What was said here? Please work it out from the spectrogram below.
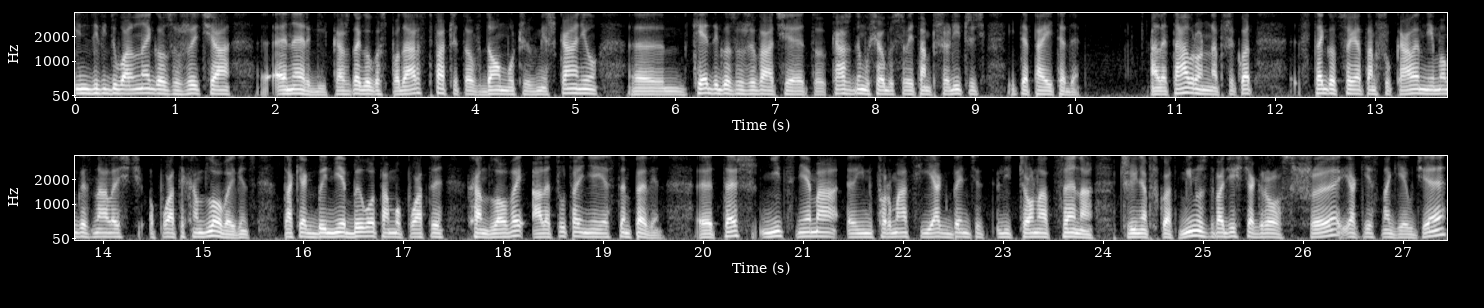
indywidualnego zużycia energii każdego gospodarstwa, czy to w domu, czy w mieszkaniu, y, kiedy go zużywacie, to każdy musiałby sobie tam przeliczyć itp. itd. Ale Tauron na przykład z tego, co ja tam szukałem, nie mogę znaleźć opłaty handlowej, więc tak jakby nie było tam opłaty handlowej, ale tutaj nie jestem pewien. E, też nic nie ma e, informacji, jak będzie liczona cena, czyli na przykład minus 20 groszy, jak jest na giełdzie,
